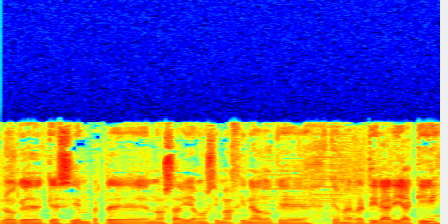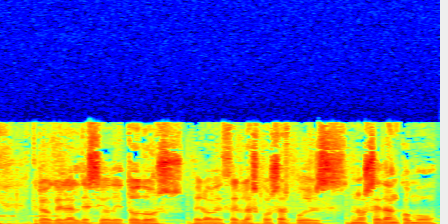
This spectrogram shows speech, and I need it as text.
Creo que, que siempre nos habíamos imaginado que, que, me retiraría aquí, creo que era el deseo de todos, pero a veces las cosas pues no se dan como,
